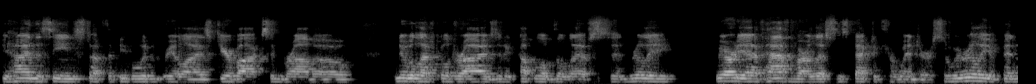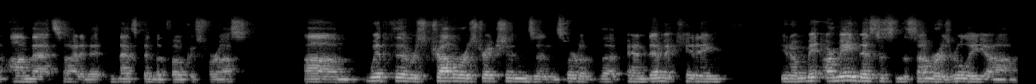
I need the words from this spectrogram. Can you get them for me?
behind the scenes stuff that people wouldn't realize, gearbox and Bravo, new electrical drives in a couple of the lifts, and really we already have half of our lifts inspected for winter. So we really have been on that side of it, and that's been the focus for us. Um, with the travel restrictions and sort of the pandemic hitting, you know, ma our main business in the summer is really, um,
